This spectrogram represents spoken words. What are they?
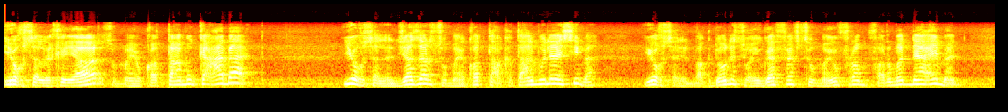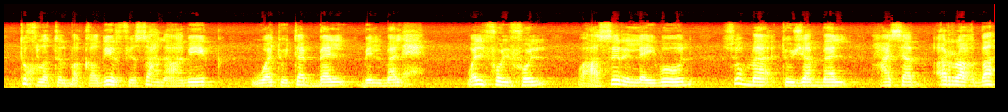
يغسل الخيار ثم يقطع مكعبات. يغسل الجزر ثم يقطع قطعا مناسبة. يغسل البقدونس ويجفف ثم يفرم فرما ناعما. تخلط المقادير في صحن عميق وتتبل بالملح والفلفل وعصير الليمون ثم تجمل حسب الرغبة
